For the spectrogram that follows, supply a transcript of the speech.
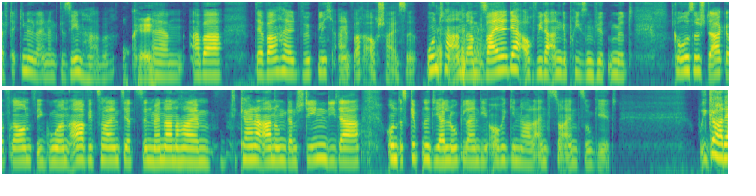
auf der Kinoleinwand gesehen habe. okay. Ähm, aber der war halt wirklich einfach auch scheiße. Unter anderem, weil der auch wieder angepriesen wird mit große, starke Frauenfiguren. Ah, wir zahlen es jetzt den Männern heim. Die- Keine Ahnung, dann stehen die da und es gibt eine Dialogline, die original eins zu eins so geht. We gotta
